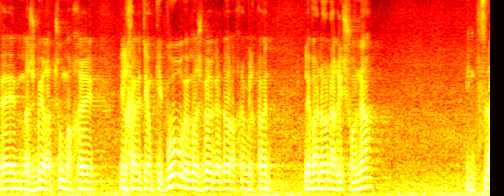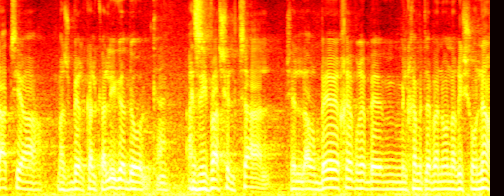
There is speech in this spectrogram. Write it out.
ומשבר עצום אחרי מלחמת יום כיפור, ומשבר גדול אחרי מלחמת לבנון הראשונה. אינפלציה, משבר כלכלי גדול, כן. עזיבה של צה"ל, של הרבה חבר'ה במלחמת לבנון הראשונה,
